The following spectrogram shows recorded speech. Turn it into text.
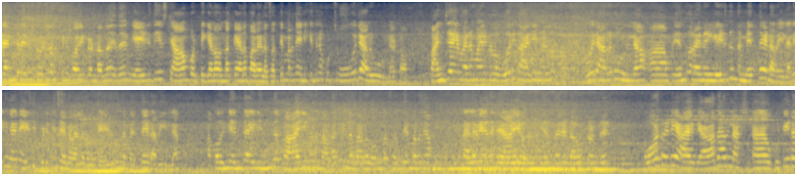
രണ്ടുപേരും തൊഴിലുറപ്പിന് പോയിട്ടുണ്ടെന്ന് ഇത് എഴുതി സ്റ്റാമ്പ് ഒട്ടിക്കണം എന്നൊക്കെയാണ് പറയണത് സത്യം പറഞ്ഞാൽ എനിക്കിതിനെ കുറിച്ച് ഒരു അറിവുമില്ല കേട്ടോ. പഞ്ചായപരമായിട്ടുള്ള ഒരു കാര്യങ്ങളിലും ഒരു അറിവുമില്ല എന്ന് പറയുന്നത് പറയാനാ എഴുതുന്ന മെത്തേഡ് അറിയില്ല. അല്ലെങ്കിൽ ഞാൻ എഴുതി പിടിപ്പിച്ചതിനെ നോക്കുക എഴുതുന്ന മെത്തേഡ് അറിയില്ല. അപ്പോൾ ഇനി എന്തായാലും ഇന്ന് കാര്യങ്ങൾ നടക്കില്ലെന്നാണ് തോന്നുന്നത്. സത്യം പറഞ്ഞാൽ തലവേദനയായോ എന്നൊരു ഡൗട്ടുണ്ട് ഓൾറെഡി ആധാറിൽ കുട്ടിയുടെ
